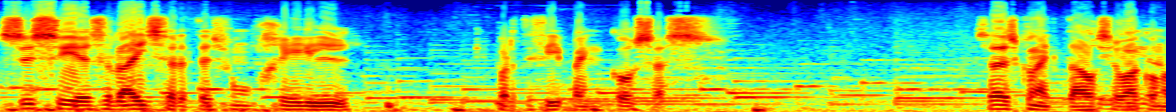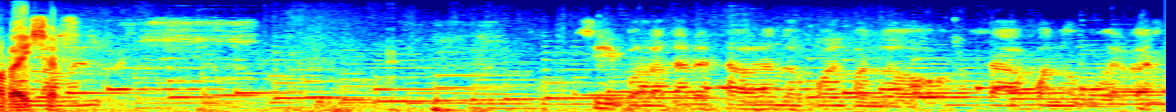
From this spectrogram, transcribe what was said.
Sí, sí, es Rysert, es un heal que participa en cosas. Se ha desconectado, Sí, se va sí, con ma- Sí, por la tarde estaba hablando con él cuando estaba jugando el caso.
